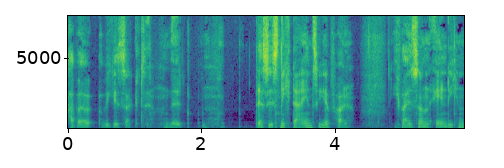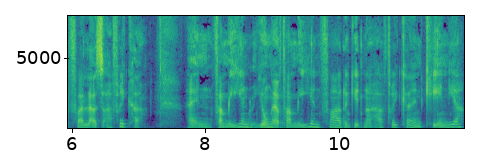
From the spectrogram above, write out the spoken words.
Aber wie gesagt, äh, das ist nicht der einzige Fall. Ich weiß einen ähnlichen Fall aus Afrika. Ein Familien, junger Familienvater geht nach Afrika in Kenia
